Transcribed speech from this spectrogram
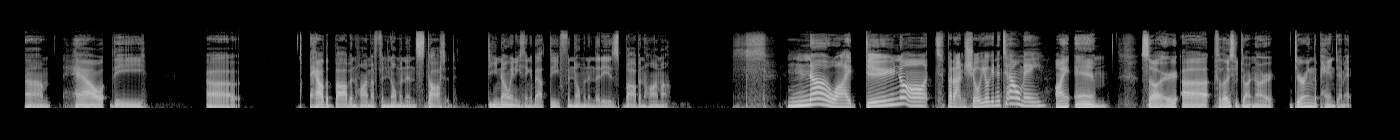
um, how the uh, how the Barbenheimer phenomenon started? Do you know anything about the phenomenon that is Barbenheimer? No, I do not. But I'm sure you're going to tell me. I am. So, uh, for those who don't know, during the pandemic,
